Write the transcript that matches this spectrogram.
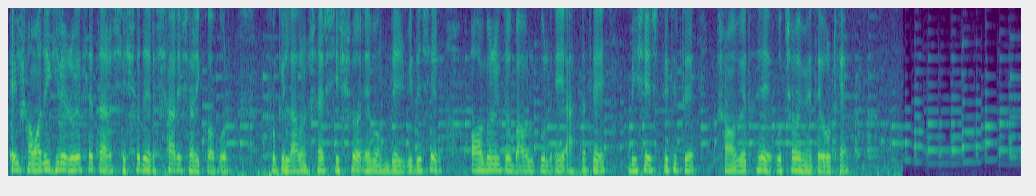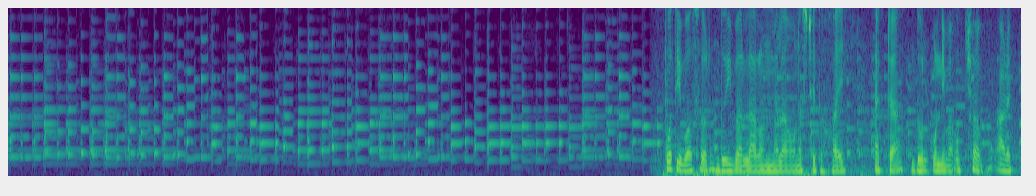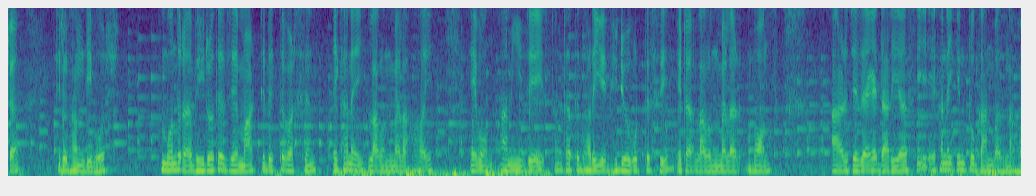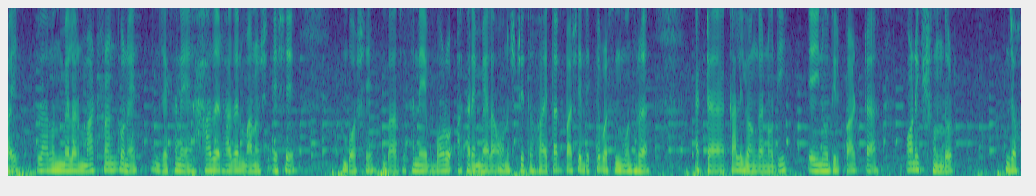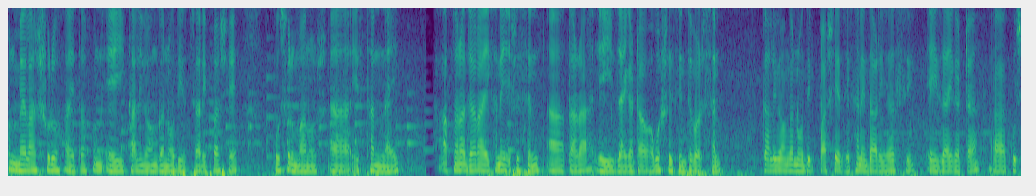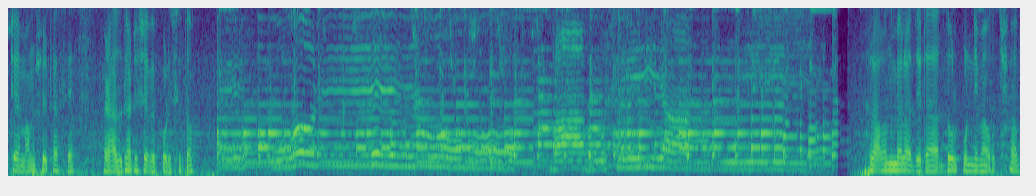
এই সমাধি ঘিরে রয়েছে তার শিষ্যদের সারি সারি কবর। ফকির লালন শাহের শিষ্য এবং দেশ বিদেশের অগণিত বাউলকুল এই আখড়াতে বিশেষ তিথিতে সমবেত হয়ে উৎসবে মেতে ওঠে। প্রতি বছর দুইবার লালন মেলা অনুষ্ঠিত হয়। একটা দোল পূর্ণিমা উৎসব আর একটা তিরোধান দিবস। বন্ধুরা, ভিডিওতে যে মাঠটি দেখতে পাচ্ছেন, এখানেই লালন মেলা হয় এবং আমি যে স্থানটাতে দাঁড়িয়ে ভিডিও করতেছি, এটা লালন মেলার মঞ্চ। আর যে জায়গায় দাঁড়িয়ে আছি, এখানেই কিন্তু গান বাজনা হয়। লালন মেলার মাঠ প্রাঙ্গণে যেখানে হাজার হাজার মানুষ এসে বসে বা যেখানে বড় আকারে মেলা অনুষ্ঠিত হয়, তার পাশে দেখতে পাচ্ছেন বন্ধুরা, একটা কালীগঙ্গা নদী। এই নদীর পাড়টা অনেক সুন্দর। যখন মেলা শুরু হয়, তখন এই কালীগঙ্গা নদীর চারিপাশে প্রচুর মানুষ স্থান নেয়। আপনারা যারা এখানে এসেছেন তারা এই জায়গাটা অবশ্যই চিনতে পারছেন। কালীগঙ্গা নদীর পাশে যেখানে দাঁড়িয়ে আছি, এই জায়গাটা কুষ্টিয়ার মানুষের কাছে রাজঘাট হিসেবে পরিচিত। লালন মেলা যেটা দোল পূর্ণিমা উৎসব,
